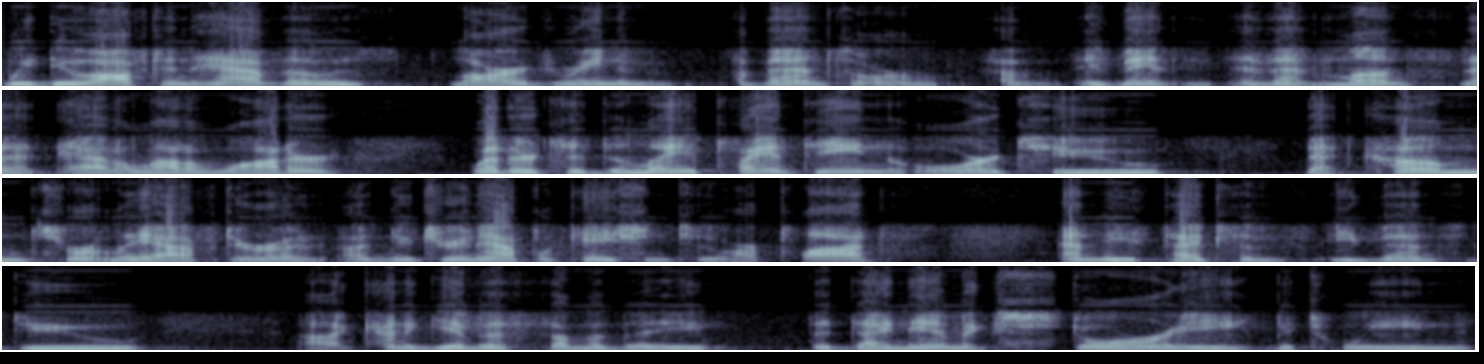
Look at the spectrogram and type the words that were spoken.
we do often have those large rain events or event, event months that add a lot of water, whether to delay planting or to that come shortly after a, a nutrient application to our plots. And these types of events do uh, kind of give us some of the, the dynamic story between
